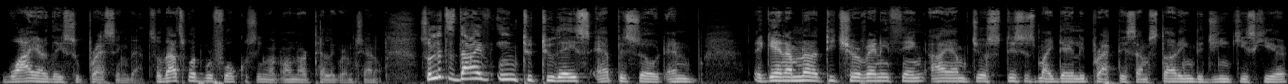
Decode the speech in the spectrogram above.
Why are they suppressing that? So that's what we're focusing on on our telegram channel. So let's dive into today's episode. And again i'm not a teacher of anything. I am just this is my daily practice. I'm studying the keys here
